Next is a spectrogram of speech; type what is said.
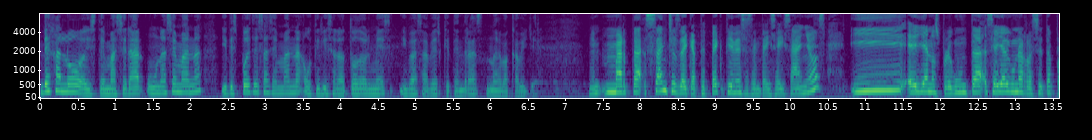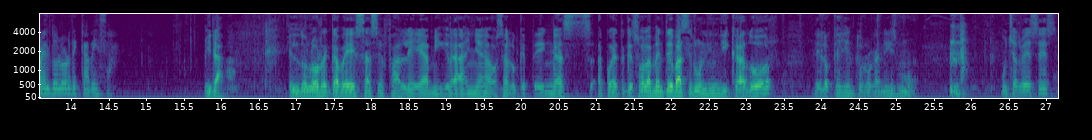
Déjalo este, macerar una semana y después de esa semana utilízalo todo el mes y vas a ver que tendrás nueva cabellera. Marta Sánchez de Ecatepec tiene 66 años y ella nos pregunta si hay alguna receta para el dolor de cabeza. Mira, el dolor de cabeza, cefalea, migraña, o sea, lo que tengas, acuérdate que solamente va a ser un indicador de lo que hay en tu organismo. Muchas veces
